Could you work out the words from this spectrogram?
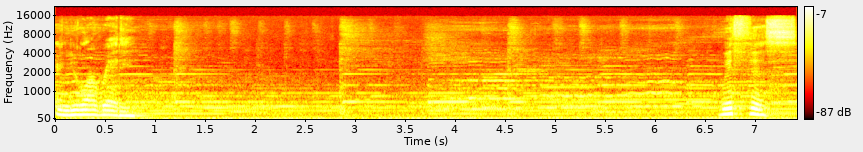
and you are ready. With this,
